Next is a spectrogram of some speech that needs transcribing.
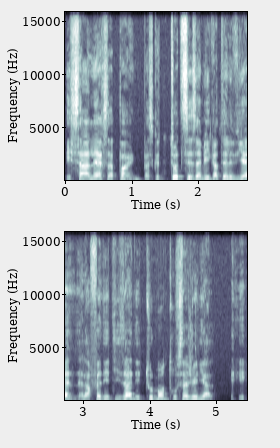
Et ça a l'air ça pogne parce que toutes ses amies, quand elles viennent, elle leur fait des tisanes et tout le monde trouve ça génial. Et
